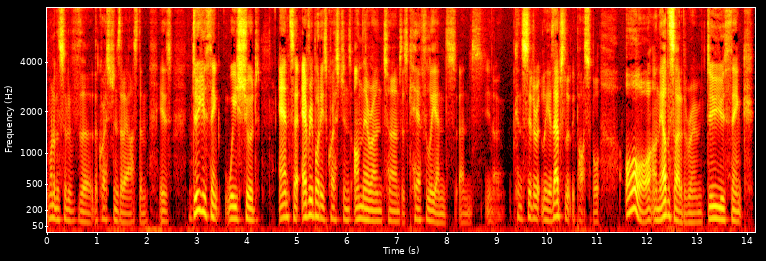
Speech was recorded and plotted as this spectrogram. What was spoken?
one of the sort of the, the questions that I asked them is, do you think we should answer everybody's questions on their own terms as carefully and and you know considerately as absolutely possible, or on the other side of the room, do you think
